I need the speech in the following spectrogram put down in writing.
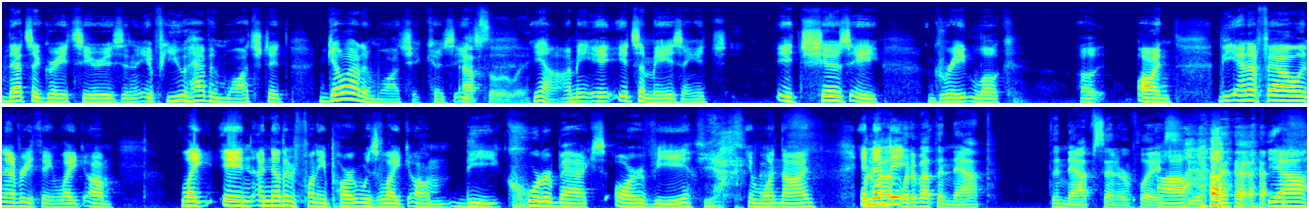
that's a great series, and if you haven't watched it, go out and watch it because Absolutely. yeah, I mean it, it's amazing. It it shows a great look uh, on the NFL and everything. Like um, like in another funny part was like um the quarterback's RV Yeah. and whatnot, What and then about they what about the nap, the nap center place? Ah, yeah,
